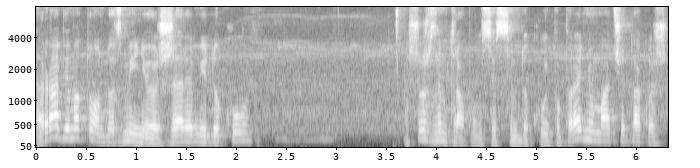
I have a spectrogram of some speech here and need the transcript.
Рабі Матондо змінює Жеремі Доку. А що ж з ним трапилося з цим доку? І попередньому матчі також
